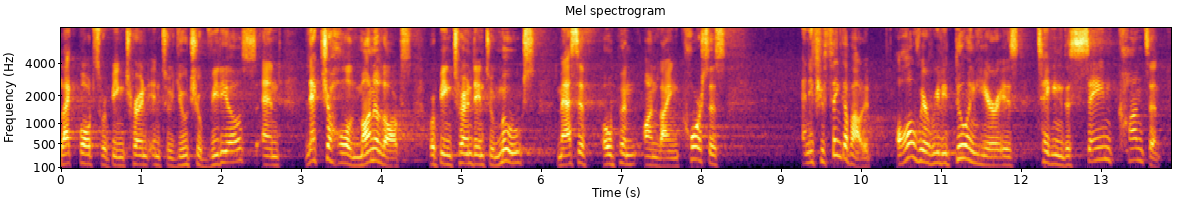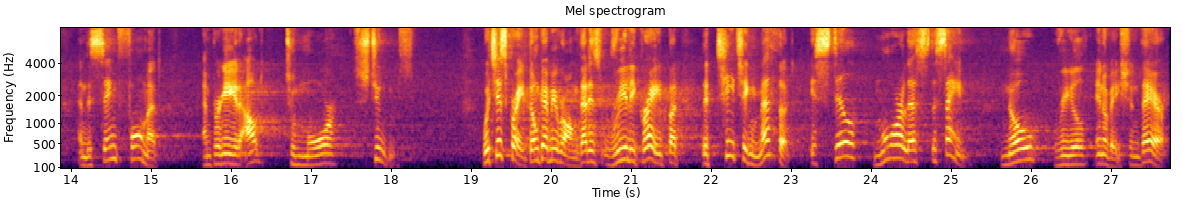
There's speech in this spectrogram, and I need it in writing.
blackboards were being turned into YouTube videos, and lecture hall monologues were being turned into MOOCs, massive open online courses. And if you think about it, all we're really doing here is taking the same content and the same format and bringing it out to more students. Which is great, don't get me wrong, that is really great, but the teaching method is still more or less the same. No real innovation there.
